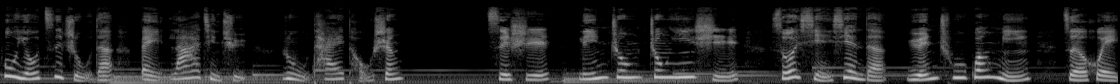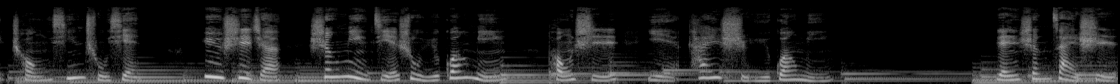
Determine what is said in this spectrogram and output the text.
不由自主地被拉进去入胎投生。此时临终终阴时所显现的原初光明。则会重新出现，预示着生命结束于光明，同时也开始于光明。人生在世，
